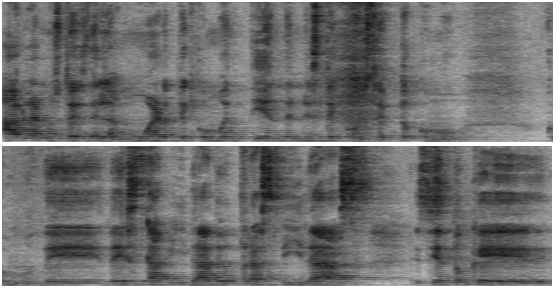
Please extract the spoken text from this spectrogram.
hablan ustedes de la muerte, cómo entienden este concepto como, como de, de esta vida, de otras vidas. Siento que,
